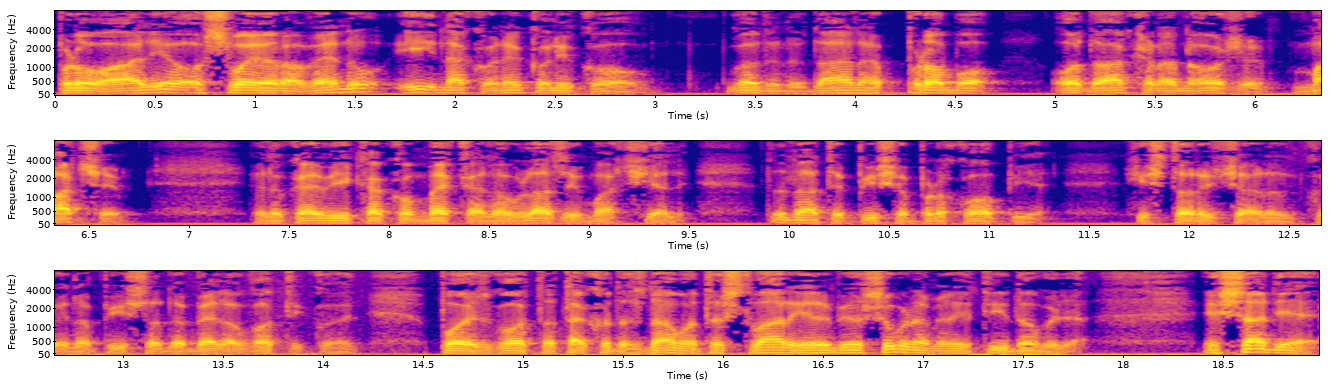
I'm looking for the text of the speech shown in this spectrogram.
provalio, osvojio Ravenu i nakon nekoliko godinu dana probo od akra nožem, mačem. Jer kaj vi kako mekano ulazi mač, jel? To znate, piše Prokopije, historičar koji je napisao debelo gotiko, povijest gota, tako da znamo te stvari jer je bio suvremeni ti događaja. I sad je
